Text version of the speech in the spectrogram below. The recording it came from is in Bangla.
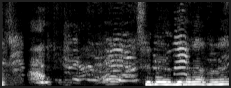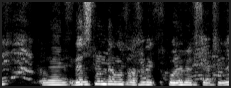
শীতের ভিতরে আসলে রেস্টুরেন্টের মতো আসলে করে রেখেছে আসলে।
